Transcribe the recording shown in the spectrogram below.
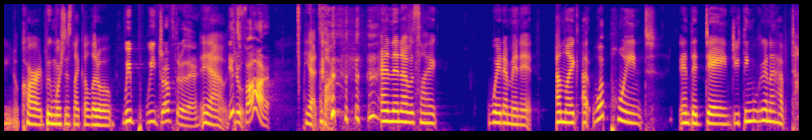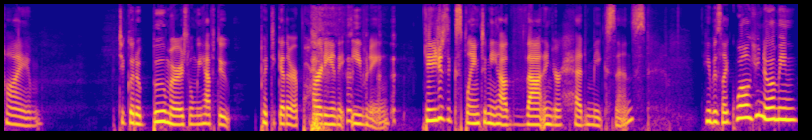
you know, card. Boomers is like a little, We we drove through there. yeah, It's through- far. yeah, it's far. and then I was like, wait a minute. I'm like, at what point in the day do you think we're gonna have time to go to Boomers when we have to put together a party in the evening? Can you just explain to me how that in your head makes sense? He was like, well, you know, I mean,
